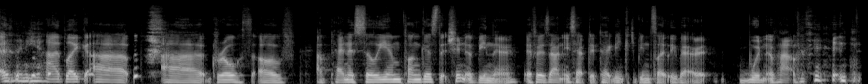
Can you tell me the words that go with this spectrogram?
And then he had like a, a growth of a penicillium fungus that shouldn't have been there. If his antiseptic technique had been slightly better, it wouldn't have happened.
